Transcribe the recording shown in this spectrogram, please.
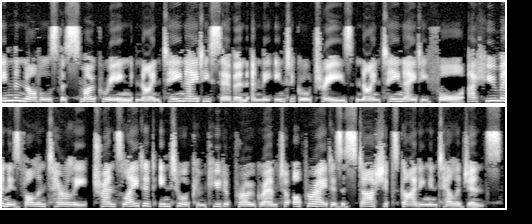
In the novels The Smoke Ring 1987 and The Integral Trees 1984, a human is voluntarily translated into a computer program to operate as a starship's guiding intelligence.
